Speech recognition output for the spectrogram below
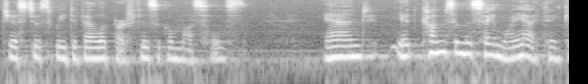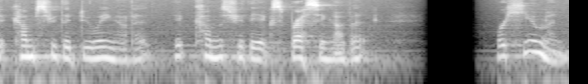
just as we develop our physical muscles. And it comes in the same way, I think. It comes through the doing of it, it comes through the expressing of it. We're human.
